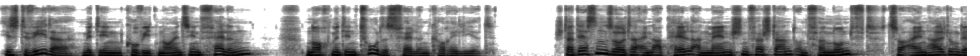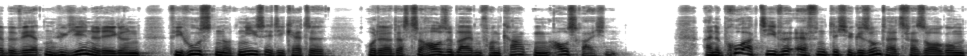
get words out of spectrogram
ist weder mit den Covid-19-Fällen noch mit den Todesfällen korreliert. Stattdessen sollte ein Appell an Menschenverstand und Vernunft zur Einhaltung der bewährten Hygieneregeln wie Husten- und Niesetikette oder das Zuhausebleiben von Kranken ausreichen. Eine proaktive öffentliche Gesundheitsversorgung,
